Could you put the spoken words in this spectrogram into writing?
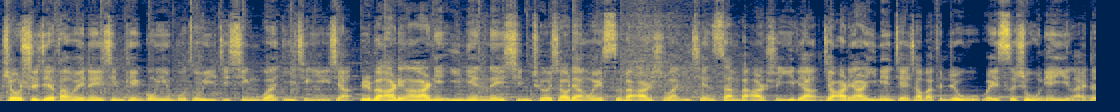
受世界范围内芯片供应不足以及新冠疫情影响，日本2022年一年内新车销量为420万1321辆，较2021年减少5%，为45年以来的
